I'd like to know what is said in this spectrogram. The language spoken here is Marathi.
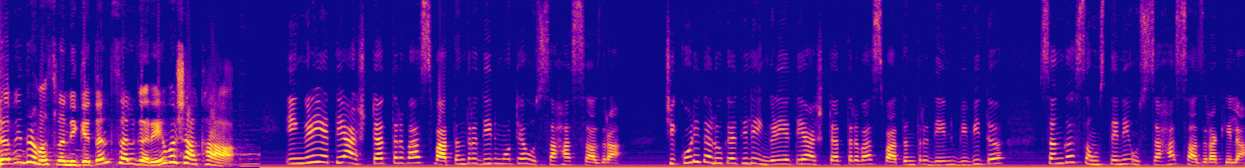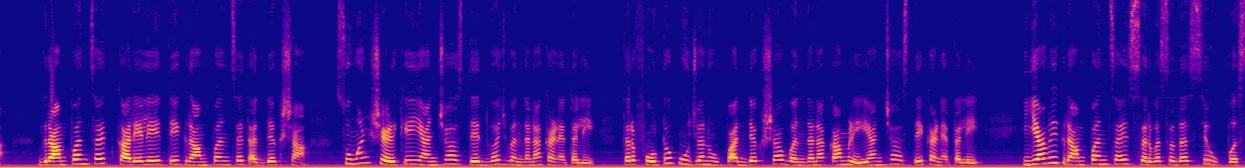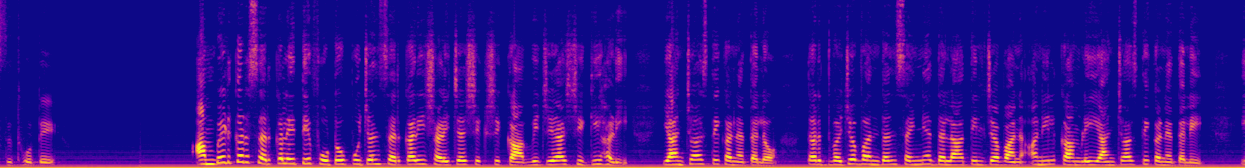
रवींद्र वस्त्र निकेतन सलगरे व शाखा. इंगळी येथे अष्ट्याहत्तरवा स्वातंत्र्य दिन मोठ्या उत्साहात साजरा. चिकोडी तालुक्यातील इंगळी येथे अष्ट्याहत्तरवा स्वातंत्र्य दिन विविध संघ संस्थेने उत्साहात साजरा केला. ग्रामपंचायत कार्यालय येथे ग्रामपंचायत अध्यक्षा सुमन शेळके यांच्या हस्ते ध्वजवंदना करण्यात आली. तर फोटो पूजन उपाध्यक्ष वंदना कांबळे यांच्या हस्ते करण्यात आले. यावेळी ग्रामपंचायत सर्व सदस्य उपस्थित होते. आंबेडकर सर्कल येथे फोटो पूजन सरकारी शाळेच्या शिक्षिका विजया शिगीहळी यांच्या हस्ते करण्यात आलं. तर ध्वजवंदन सैन्य दलातील जवान अनिल कांबळे यांच्या हस्ते करण्यात आले.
